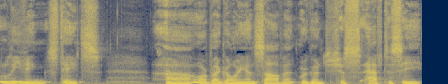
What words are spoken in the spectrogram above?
leaving states uh, or by going insolvent. We're going to just have to see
